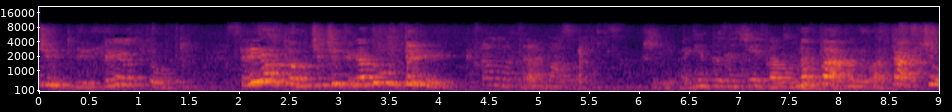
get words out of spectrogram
чотири. Три особи. Три особи чи чотири? Я думаю, три. Один казначей, два Напевно. Так, що?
